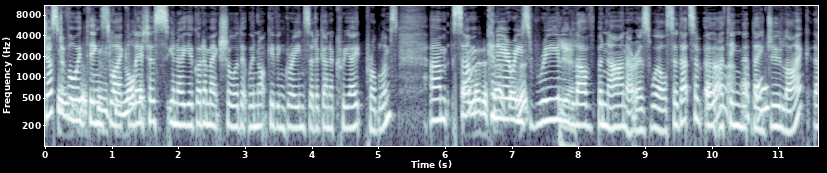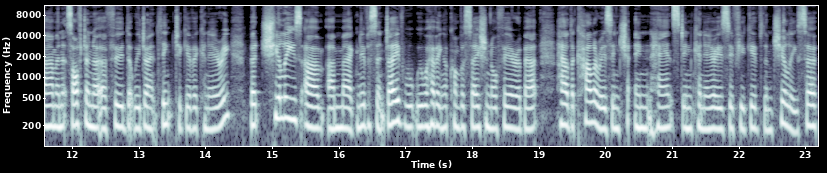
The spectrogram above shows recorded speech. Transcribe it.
just Yeah, avoid things like lettuce. You know, you've got to make sure that we're not giving greens that are going to create problems. Um, some lettuce canaries does really Yeah. love banana as well, so that's a, a, a thing that they do like, um, and it's often a, a food that we don't think to give a canary. But chilies are, are magnificent. Dave, we we were having a conversation off air about how the colour is en- enhanced in canaries if you give them chilies. So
